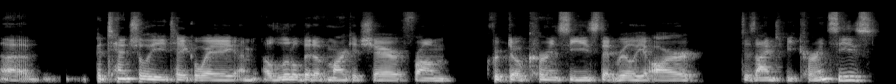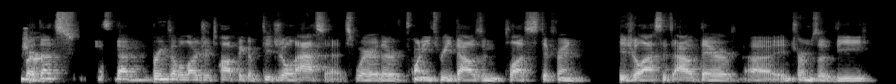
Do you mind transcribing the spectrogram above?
uh, potentially take away um, a little bit of market share from cryptocurrencies that really are designed to be currencies. Sure. But that's that brings up a larger topic of digital assets, where there are twenty three thousand plus different digital assets out there uh, in terms of the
